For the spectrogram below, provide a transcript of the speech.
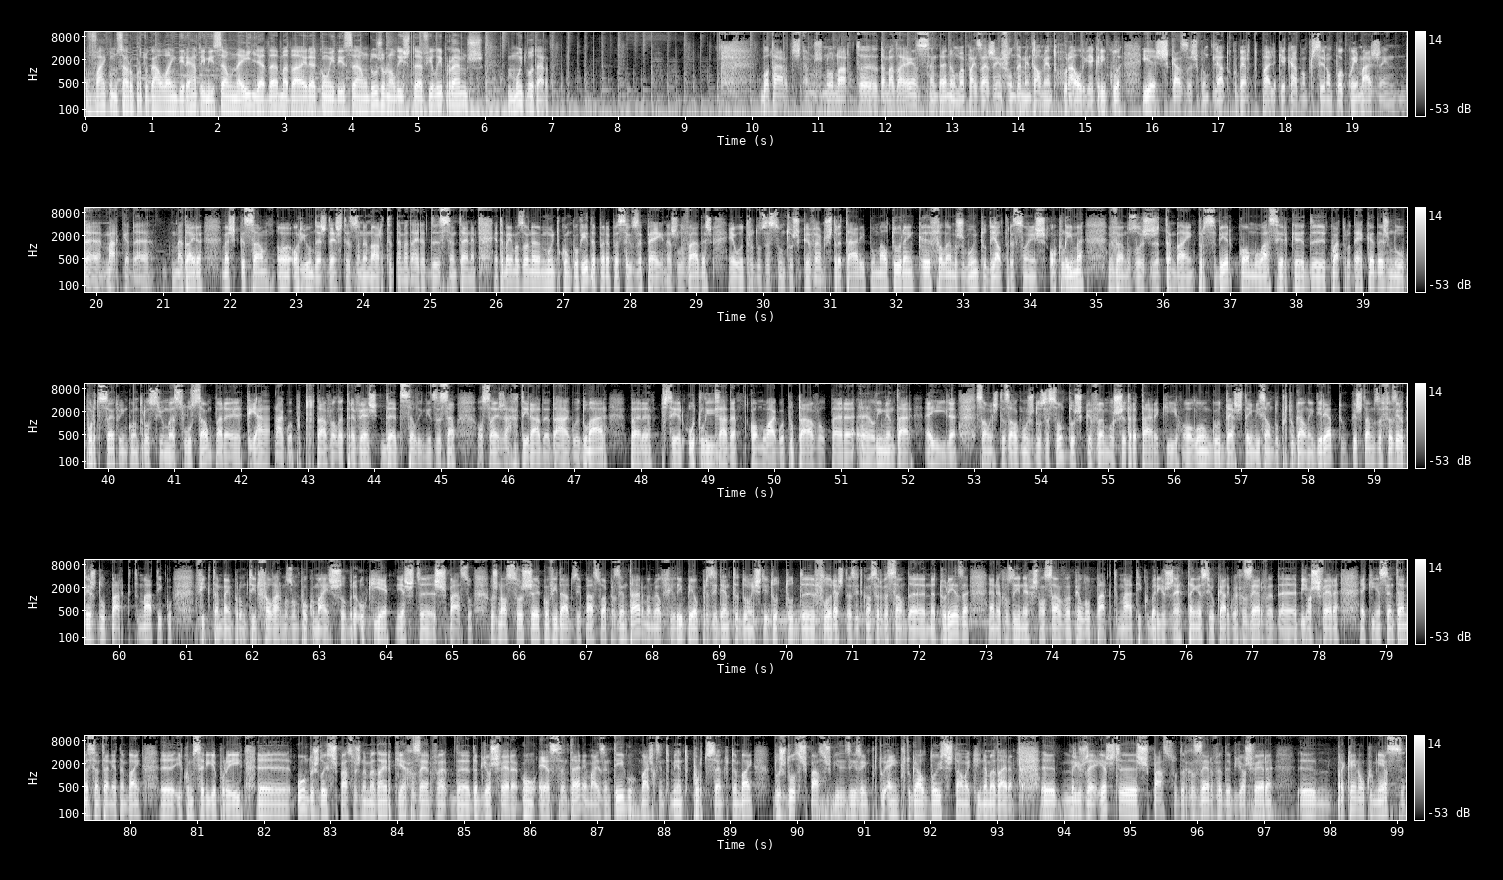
Vai começar o Portugal em direta emissão na Ilha da Madeira com edição do jornalista Filipe Ramos. Muito boa tarde. Boa tarde, estamos no norte da Madeira, em Santana, uma paisagem fundamentalmente rural e agrícola, e as casas com telhado coberto de palha que acabam por ser um pouco a imagem da marca da Madeira, mas que são oriundas desta zona norte da Madeira de Santana. É também uma zona muito concorrida para passeios a pé e nas levadas, é outro dos assuntos que vamos tratar e por uma altura em que falamos muito de alterações ao clima, vamos hoje também perceber como há cerca de quatro décadas no Porto Santo encontrou-se uma solução para criar água potável através da dessalinização, ou seja, a retirada da água do mar para ser utilizada como água potável para para alimentar a ilha. São estes alguns dos assuntos que vamos tratar aqui ao longo desta emissão do Portugal em Direto, que estamos a fazer desde o Parque Temático. Fique também prometido falarmos um pouco mais sobre o que é este espaço. Os nossos convidados, e passo a apresentar, Manuel Filipe é o presidente do Instituto de Florestas e de Conservação da Natureza, Ana Rosina é responsável pelo Parque Temático, Maria José tem a seu cargo a reserva da Biosfera aqui em Santana. Santana é também, eh, e como começaria por aí. Uh, um dos dois espaços na Madeira que é a reserva da, da biosfera. Um é Santana, é mais antigo, mais recentemente Porto Santo também. Dos 12 espaços que existem em Portugal, dois estão aqui na Madeira. Uh, Maria José, este espaço de reserva da biosfera, uh, para quem não conhece,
